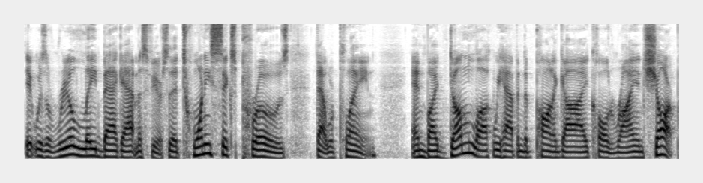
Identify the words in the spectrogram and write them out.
It was a real laid back atmosphere. So there 26 pros that were playing. And by dumb luck, we happened upon a guy called Ryan Sharp.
